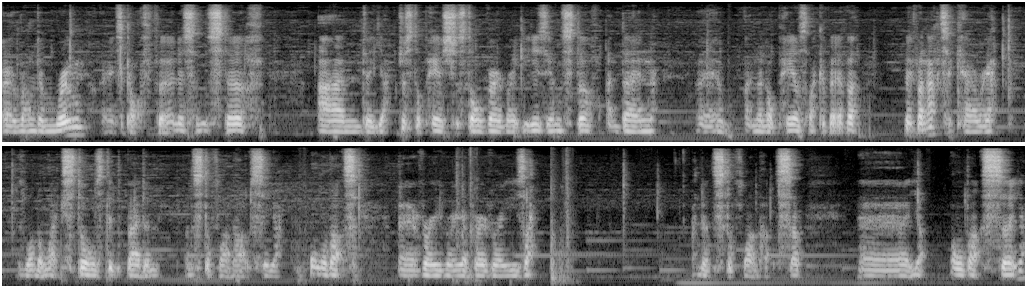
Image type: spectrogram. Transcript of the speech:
uh, random room. And it's got a furnace and stuff, and uh, yeah, just up here it's just all very very easy and stuff. And then um, and then up here is like a bit of a bit of an attic area, as one that like stores the bed and, and stuff like that. So yeah, all of that's uh, very very very very easy, and then stuff like that. So uh, yeah, all that's uh, yeah,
